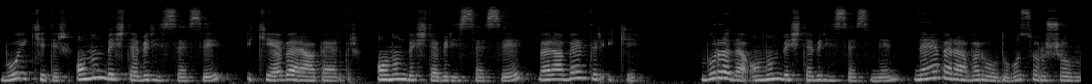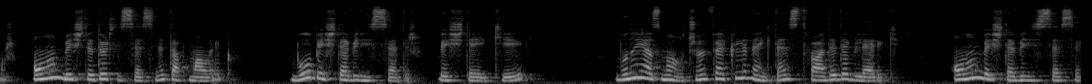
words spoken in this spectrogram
Bu 2-dir. Onun 5də 1 hissəsi 2-yə bərabərdir. Onun 5də 1 hissəsi bərabərdir 2. Burada onun 5də 1 hissəsinin nəyə bərabər olduğu soruşulmur. Onun 5də 4 hissəsini tapmalıyıq. Bu 5də 1 hissədir. 5də 2. Bunu yazmaq üçün fərqli rəngdən istifadə edə bilərik. Onun 5də 1 hissəsi,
